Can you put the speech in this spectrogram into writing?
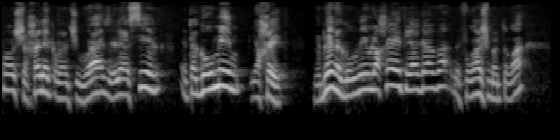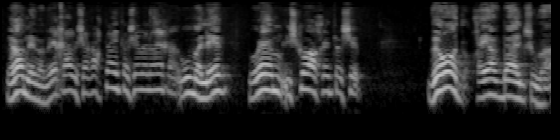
פה שחלק מהתשובה זה להסיר את הגורמים לחטא, ובין הגורמים לחטא היא הגאווה, מפורש בתורה, ורם לבביך ושכחת את השם אלוהיך, רום הלב גורם לשכוח את השם. ועוד חייב בעל תשובה,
